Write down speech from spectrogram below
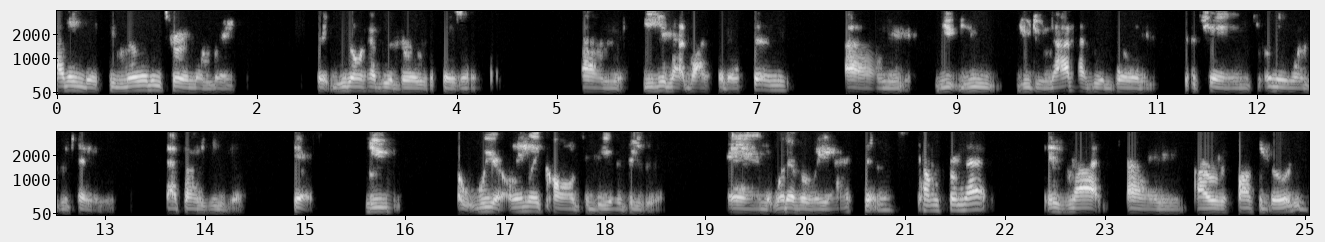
having the humility to remember that you don't have the ability to save anything. Um, you did not die for their sins. Um, you you you do not have the ability to change anyone's opinion. That's on Jesus. There, you. We are only called to be obedient and whatever reactions come from that is not um, our responsibility.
